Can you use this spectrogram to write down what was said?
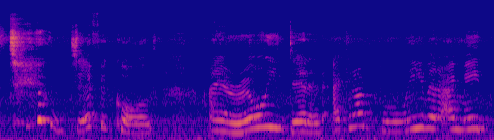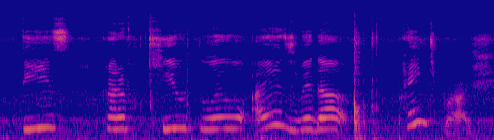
Too difficult. I really did it. I cannot believe it. I made these kind of cute little eyes with a paintbrush.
